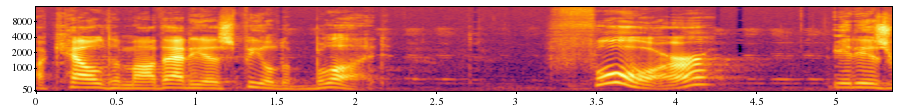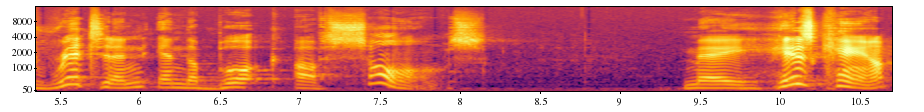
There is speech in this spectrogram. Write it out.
Akeldama, that is, field of blood. For it is written in the book of Psalms, May his camp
